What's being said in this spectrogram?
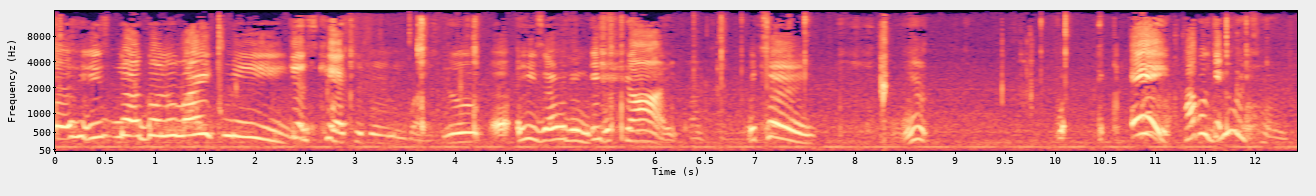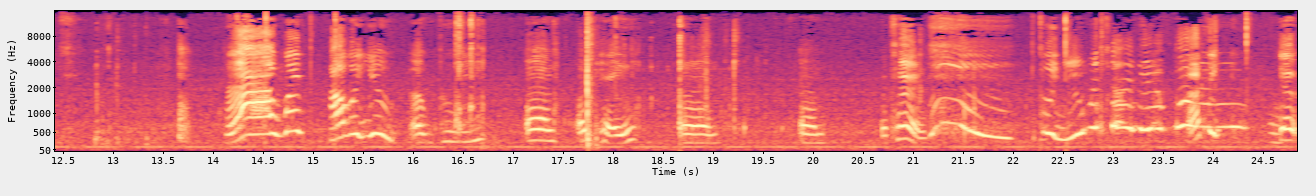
Uh, he's not gonna like me. just catch it anyway, dude. Uh, he's already in the It's shy. return. What? Hey! How about you return? Ah, wait. How about you, uh, Gooey? Um, okay. Um, um, return. When you return I think the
